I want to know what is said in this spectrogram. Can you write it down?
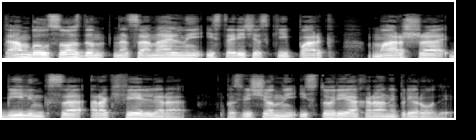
Там был создан Национальный исторический парк Марша Биллингса Рокфеллера, посвященный истории охраны природы.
